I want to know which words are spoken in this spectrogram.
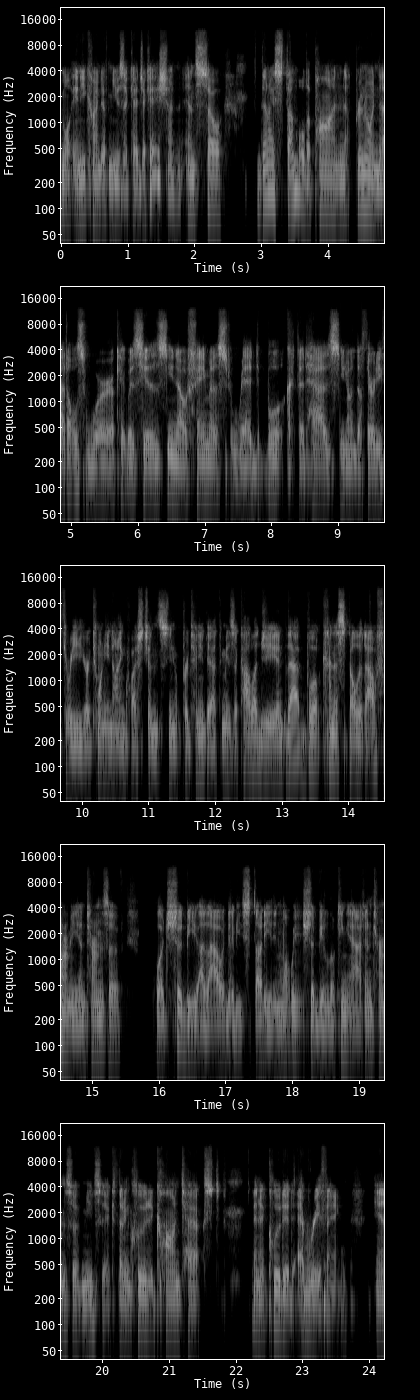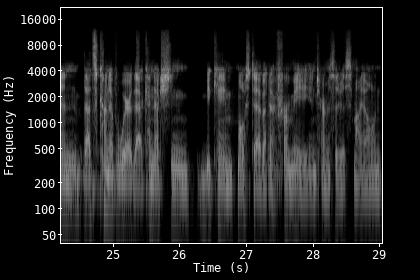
well, any kind of music education. And so then I stumbled upon Bruno Nettl's work. It was his, you know, famous red book that has, you know, the 33 or 29 questions, you know, pertaining to ethnomusicology. And that book kind of spelled it out for me in terms of what should be allowed to be studied and what we should be looking at in terms of music that included context and included everything. And that's kind of where that connection became most evident for me in terms of just my own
